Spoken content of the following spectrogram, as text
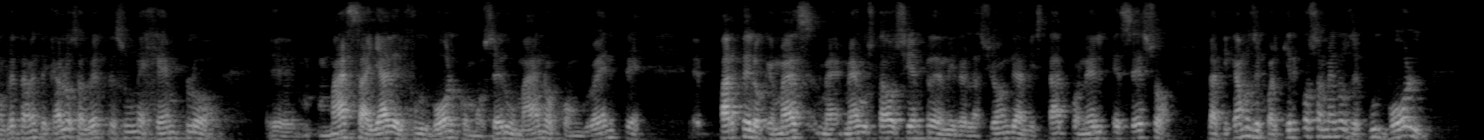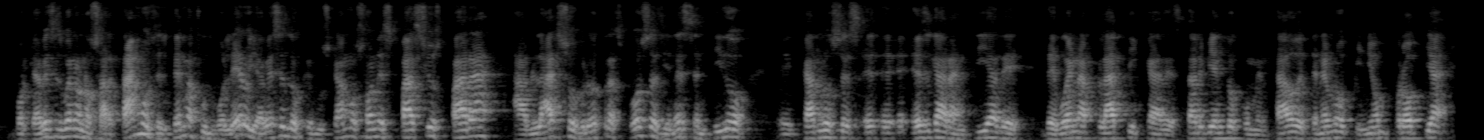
completamente. Carlos Alberto es un ejemplo eh, más allá del fútbol como ser humano, congruente. Eh, parte de lo que más me, me, ha gustado siempre de mi relación de amistad con él es eso. Platicamos de cualquier cosa menos de fútbol, porque a veces, bueno, nos hartamos del tema futbolero y a veces lo que buscamos son espacios para hablar sobre otras cosas y en ese sentido eh, Carlos es, eh, eh, es, garantía de, de, buena plática, de estar bien documentado, de tener una opinión propia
